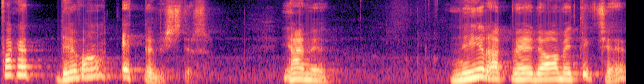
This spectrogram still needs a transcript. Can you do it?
Fakat devam etmemiştir. Yani nehir akmaya devam ettikçe,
